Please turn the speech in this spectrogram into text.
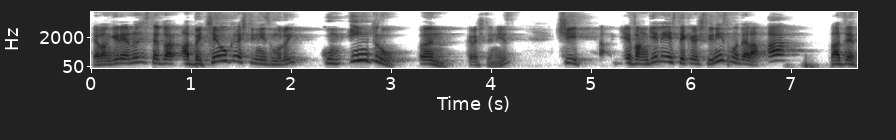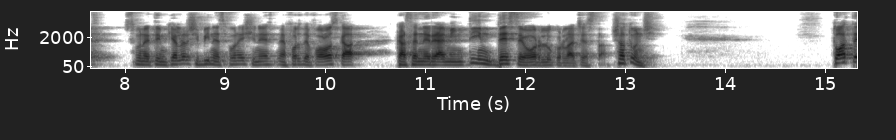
Evanghelia nu este doar ABC-ul creștinismului, cum intru în creștinism, ci Evanghelia este creștinismul de la A la Z, spune Tim Keller și bine spune și ne-a fost de folos ca, ca să ne reamintim deseori lucrul acesta. Și atunci, toate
